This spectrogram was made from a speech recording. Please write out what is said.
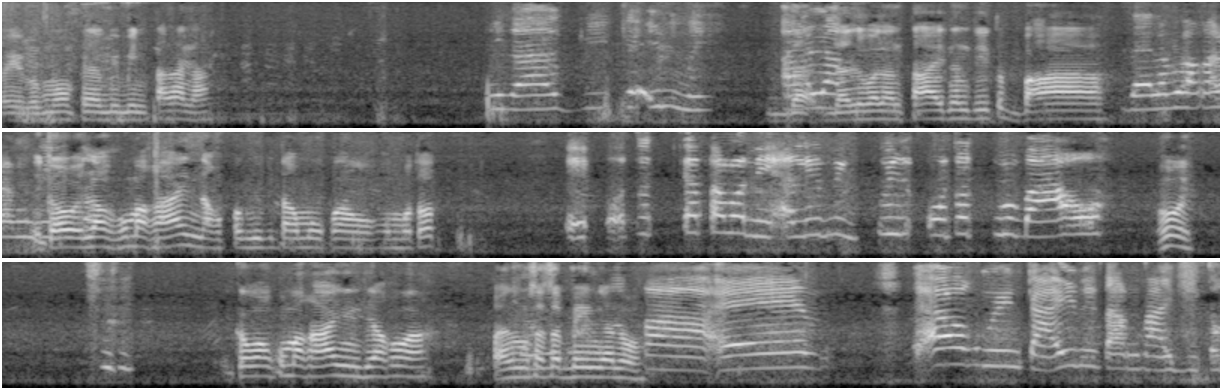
Uy, huwag mo akong pinagbibintangan ha. Nilagi ka anyway. Da- Ala. dalawa lang tayo nandito. Baka Dalawa ka lang ikaw lang kumakain. Ako pagbibintang mo pa ako kumutot. Eh, utot ka. Alinig ko yung utot mo ba ako? Hoy, ikaw ang kumakain, hindi ako ha. Paano mo sasabihin ano? Kain. Eh, ako kumain kain. Itang tayo dito.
